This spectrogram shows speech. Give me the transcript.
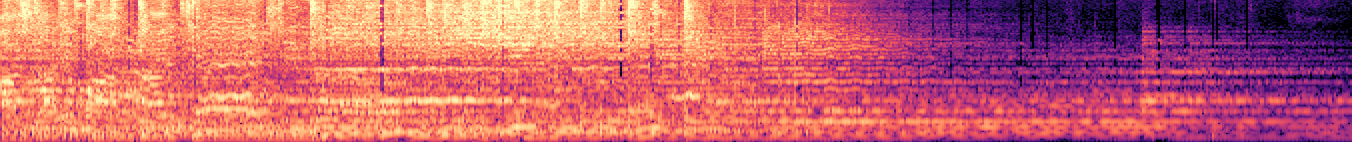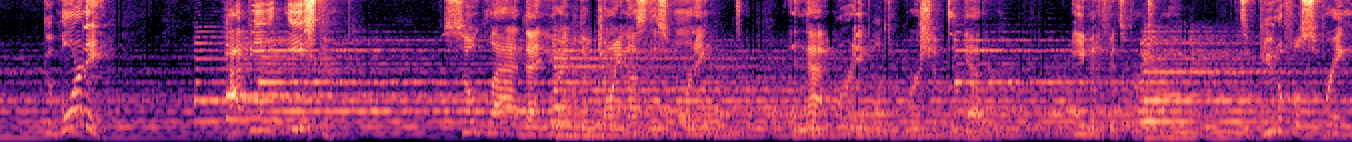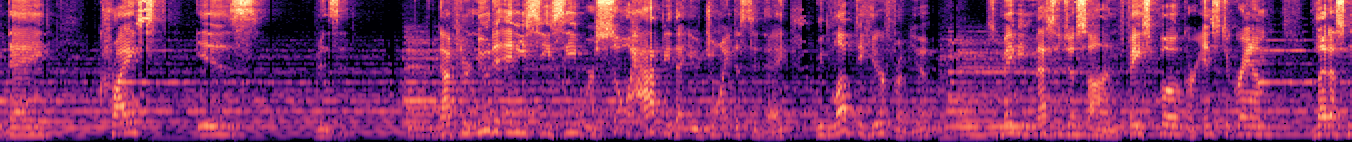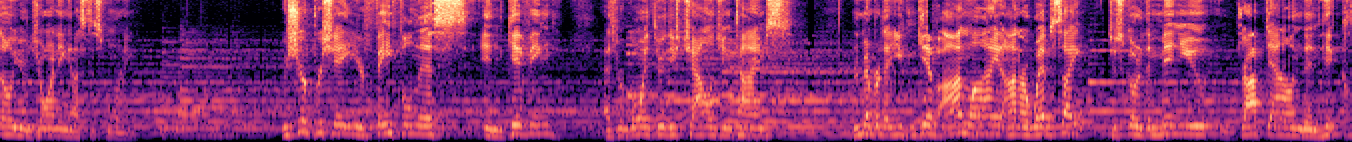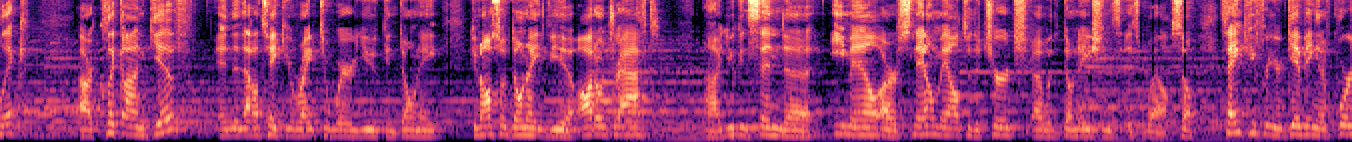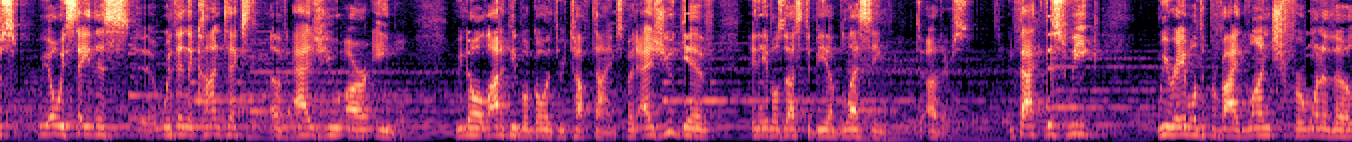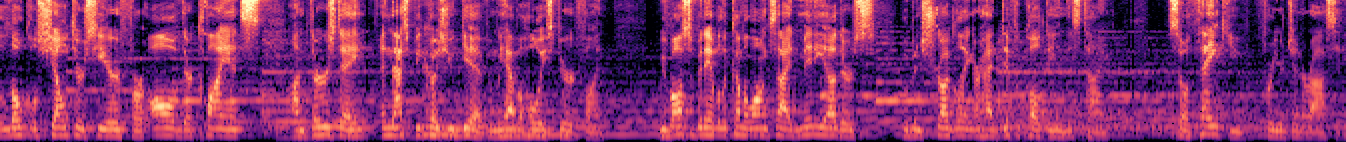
I am if you're new to NECC, we're so happy that you joined us today. We'd love to hear from you. So maybe message us on Facebook or Instagram. Let us know you're joining us this morning. We sure appreciate your faithfulness in giving as we're going through these challenging times. Remember that you can give online on our website. Just go to the menu, drop down, then hit click or click on give, and then that'll take you right to where you can donate. You can also donate via auto draft. Uh, you can send uh, email or snail mail to the church uh, with donations as well. So thank you for your giving. And of course, we always say this uh, within the context of as you are able. We know a lot of people are going through tough times, but as you give, enables us to be a blessing to others. In fact, this week, we were able to provide lunch for one of the local shelters here for all of their clients on Thursday, and that's because you give, and we have a Holy Spirit Fund. We've also been able to come alongside many others who've been struggling or had difficulty in this time. So thank you for your generosity.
